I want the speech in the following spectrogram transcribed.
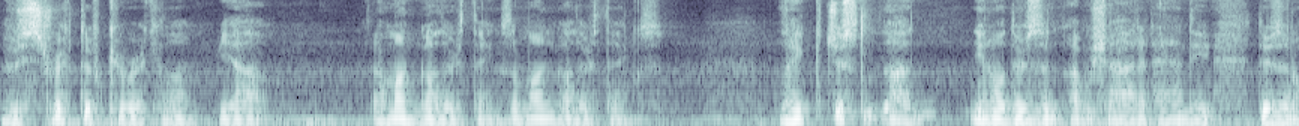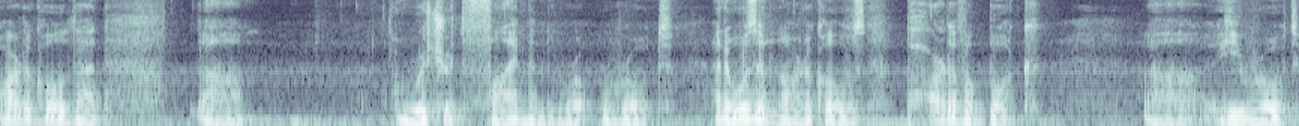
Restrictive curriculum, yeah, among other things, among other things. Like just uh, you know, there's an I wish I had it handy. There's an article that um, Richard Feynman wrote, and it wasn't an article; it was part of a book uh, he wrote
